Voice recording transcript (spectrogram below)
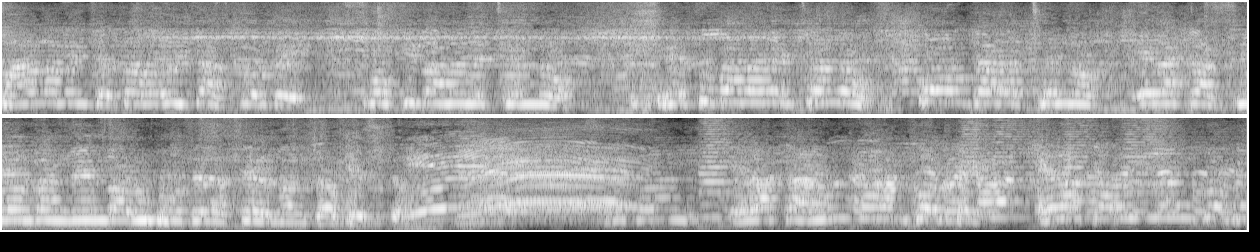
পার্লামেন্টে তারা ওই কাজ করবে বানানোর জন্য, সেতু বানানোর জন্য, কল গাড়ার জন্য। এলাকার চেয়ারম্যান মেম্বার উপজেলা চেয়ারম্যান যথেষ্ট। এলাকার উন্নয়ন করবে, এলাকার উন্নয়ন করবে।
